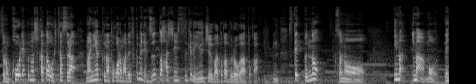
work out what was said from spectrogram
その攻略の仕方をひたすらマニアックなところまで含めてずっと発信し続ける YouTuber とかブロガーとか、うん。 STEPN の、その、今、今もうね、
